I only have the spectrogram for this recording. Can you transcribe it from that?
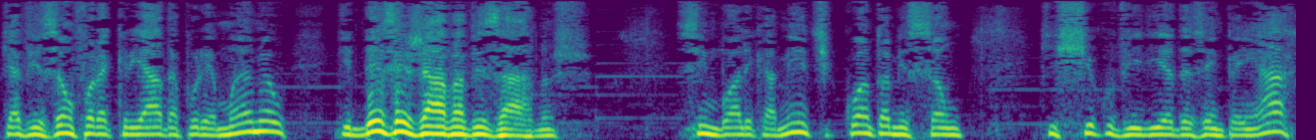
que a visão fora criada por Emmanuel, que desejava avisar-nos, simbolicamente, quanto à missão que Chico viria a desempenhar,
